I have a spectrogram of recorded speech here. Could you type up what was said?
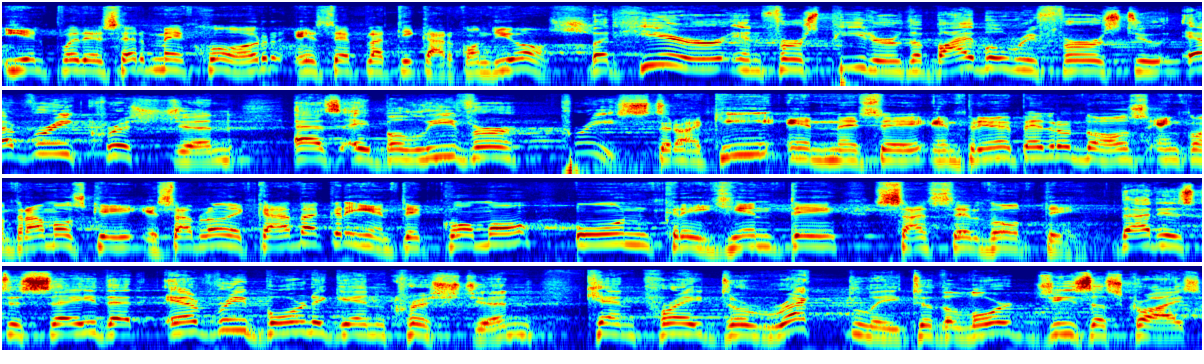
y él puede ser mejor este platicar con Dios. But here in 1 Peter, the Bible refers to every Christian as a believer priest. Pero aquí en, ese, en 1 Pedro 2 encontramos que está hablando de cada creyente como un creyente sacerdote. That is to say, that every born again Christian can pray directly to the Lord Jesus Christ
